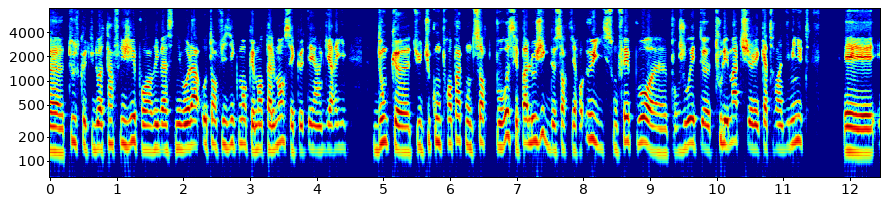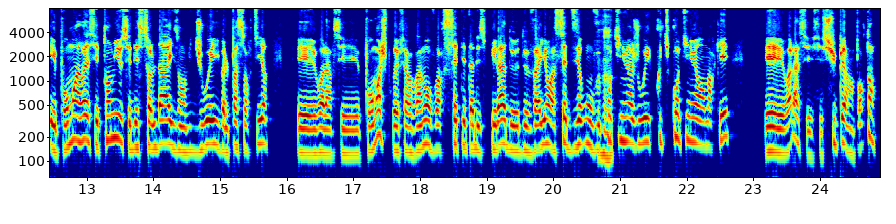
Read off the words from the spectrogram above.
euh, tout ce que tu dois t'infliger pour arriver à ce niveau-là, autant physiquement que mentalement, c'est que tu es un guerrier. Donc euh, tu, tu comprends pas qu'on te sorte. Pour eux, c'est pas logique de sortir. Eux, ils sont faits pour, euh, pour jouer tous les matchs les 90 minutes. Et, et pour moi, ouais, c'est tant mieux. C'est des soldats, ils ont envie de jouer, ils veulent pas sortir. Et voilà, c'est pour moi, je préfère vraiment voir cet état d'esprit-là de, de vaillant à 7-0. On veut Mhm. continuer à jouer, co- continuer à en marquer. Et voilà, c'est super important.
